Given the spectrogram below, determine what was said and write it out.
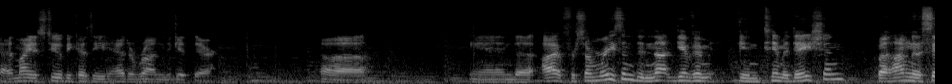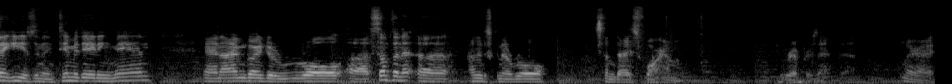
at minus two because he had to run to get there. Uh, and uh, I, for some reason, did not give him intimidation, but I'm going to say he is an intimidating man, and I'm going to roll uh, something. Uh, I'm just going to roll some dice for him represent that. All right.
